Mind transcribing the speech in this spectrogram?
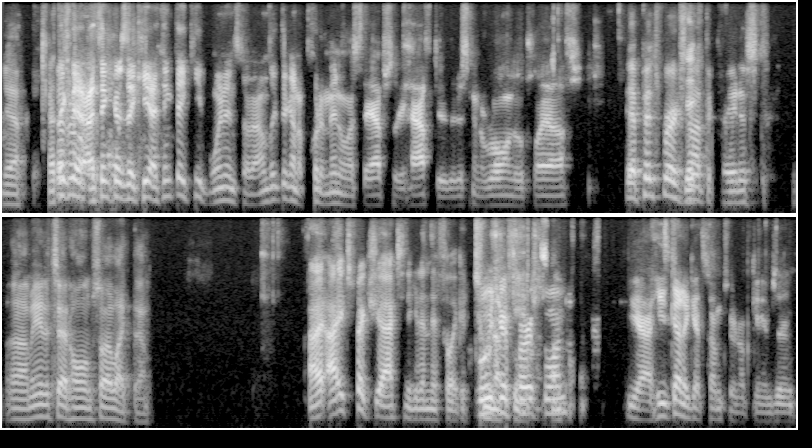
Official. Yeah. I think they, what I I think thought. because they keep I think they keep winning so I don't think they're gonna put them in unless they absolutely have to. They're just gonna roll into the playoffs. Yeah, Pittsburgh's Yeah. not the greatest. Um, and it's at home, so I like them. I, I expect Jackson to get in there for like a two. Who's your first one? Yeah, he's got to get some tune up games in,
